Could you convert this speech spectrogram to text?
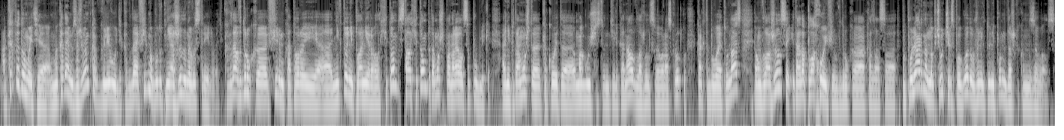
А как вы думаете, мы когда-нибудь заживем как в Голливуде, когда фильмы будут неожиданно выстреливать? Когда вдруг э, фильм, который э, никто не планировал хитом, стал хитом, потому что понравился публике, а не потому что какой-то могущественный телеканал вложил свою раскрутку, как это бывает у нас, он вложился, и тогда плохой фильм вдруг э, оказался популярным, но почему-то через полгода уже никто не помнит даже, как он назывался.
